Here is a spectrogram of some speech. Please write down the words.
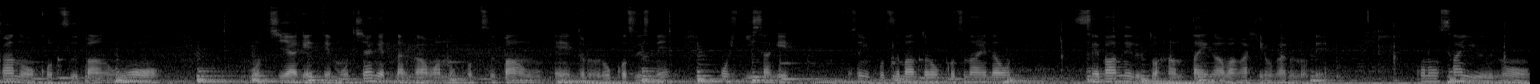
かの骨盤を持ち上げて持ち上げた側の骨盤、えーと、肋骨ですねを引き下げ要するに骨盤と肋骨の間を狭めると反対側が広がるのでこの左右の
